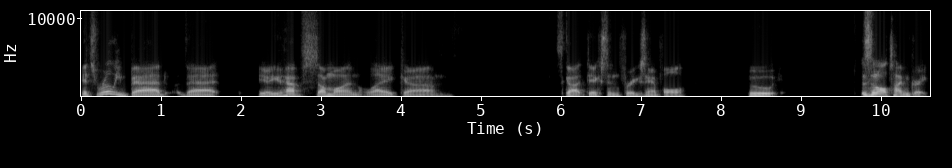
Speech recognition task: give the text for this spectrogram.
it's really bad that you know you have someone like um, Scott Dixon, for example, who is an all-time great.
